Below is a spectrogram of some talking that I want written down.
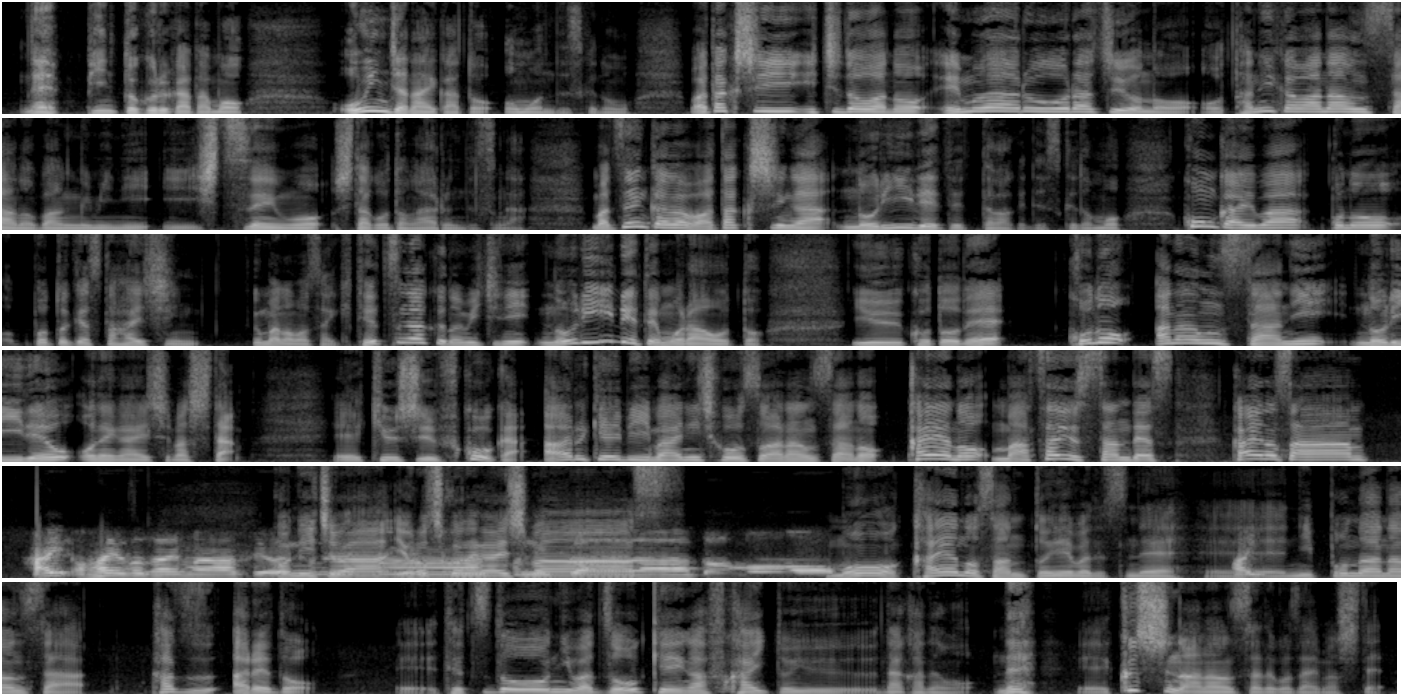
うねピンとくる方も多いんじゃないかと思うんですけども。私一度あの MRO ラジオの谷川アナウンサーの番組に出演をしたことがあるんですが、まあ、前回は私が乗り入れていったわけですけども今回はこのポッドキャスト配信馬野正幸哲学の道に乗り入れてもらおうということでこのアナウンサーに乗り入れをお願いしました、えー、九州福岡 RKB 毎日放送アナウンサーの茅野正義さんです。茅野さん。はいおはようございます。こんにちは。よろしくお願いします。どうも。もう茅野さんといえばですね、えーはい、日本のアナウンサー数あれどえー、鉄道には造形が深いという中のね、えー、屈指のアナウンサーでございまして。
